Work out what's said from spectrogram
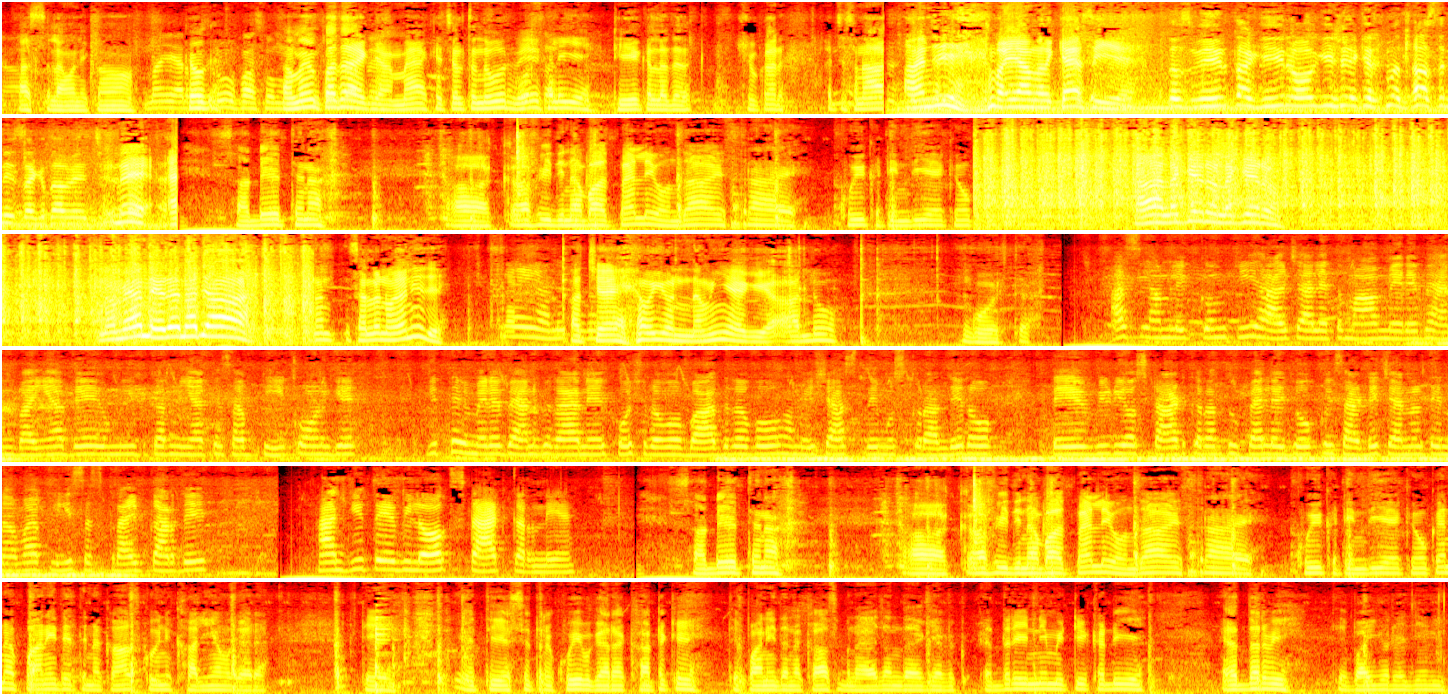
अस्सलाम वालेकुम हमें पता है क्या? मैं चल तंदूर वे खाली ठीक अल्लाह शुक्र। अच्छा सुना। हाँ जी भाई अहमद कैसी है? तस्वीर तो होगी लेकिन मैं दस नहीं सकता बेच। नहीं साढ़े इतने ना काफ़ी दिनों बाद पहले होंदा इस तरह खुई कटिंदी है क्योंकि हाँ लगे रहो लगे रहो। नवे नेड़े ना जा। सलन होया नहीं अजे तो अच्छा वही नवी है आलू गोश्त। ਅਸਲਾਮ ਅਲੈਕੁਮ ਕੀ ਹਾਲ ਚਾਲ ਹੈ तमाम ਮੇਰੇ ਭੈਣ ਭਾਈਆਂ ਦੇ ਉਮੀਦ ਕਰਨੀ ਹੈ ਕਿ ਸਭ ਠੀਕ ਹੋਣਗੇ ਜਿੱਥੇ ਵੀ ਮੇਰੇ ਭੈਣ ਭਰਾ ਨੇ ਖੁਸ਼ ਰਹੋ ਬਾਦ ਰਹੋ ਹਮੇਸ਼ਾ ਹੱਸਦੇ ਮੁਸਕਰਾਉਂਦੇ ਰਹੋ ਤੇ ਵੀਡੀਓ ਸਟਾਰਟ ਕਰਨ ਤੋਂ ਪਹਿਲੇ ਜੋ ਕੋਈ ਸਾਡੇ ਚੈਨਲ ਤੇ ਨਵਾਂ ਹੈ ਪਲੀਜ਼ ਸਬਸਕ੍ਰਾਈਬ ਕਰ ਦੇ ਹਾਂਜੀ ਤੇ ਵਲੌਗ ਸਟਾਰਟ ਕਰਨੇ ਆ ਸਾਡੇ ਇੱਥੇ ਨਾ ਆ ਕਾਫੀ ਦਿਨਾਂ ਬਾਅਦ ਪਹਿਲੇ ਹੁੰਦਾ ਇਸ ਤਰ੍ਹਾਂ ਹੈ ਖੂਈ ਕਟਿੰਦੀ ਹੈ ਕਿਉਂਕਿ ਨਾ ਪਾਣੀ ਦੇ ਤੇ ਨਿਕਾਸ ਕੋਈ ਨਹੀਂ ਖਾਲੀਆਂ ਵਗੈਰਾ ਤੇ ਇੱਥੇ ਇਸੇ ਤਰ੍ਹਾਂ ਖੂਹ ਵਗੈਰਾ ਖੱਟ ਕੇ ਤੇ ਪਾਣੀ ਦਾ ਨਿਕਾਸ ਬਣਾਇਆ ਜਾਂਦਾ ਹੈ ਕਿ ਇੱਧਰ ਇੰਨੀ ਮਿੱਟੀ ਕੱਢੀ ਹੈ ਇੱਧਰ ਵੀ ਤੇ ਬਾਈ ਹੋਰ ਅਜੇ ਵੀ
